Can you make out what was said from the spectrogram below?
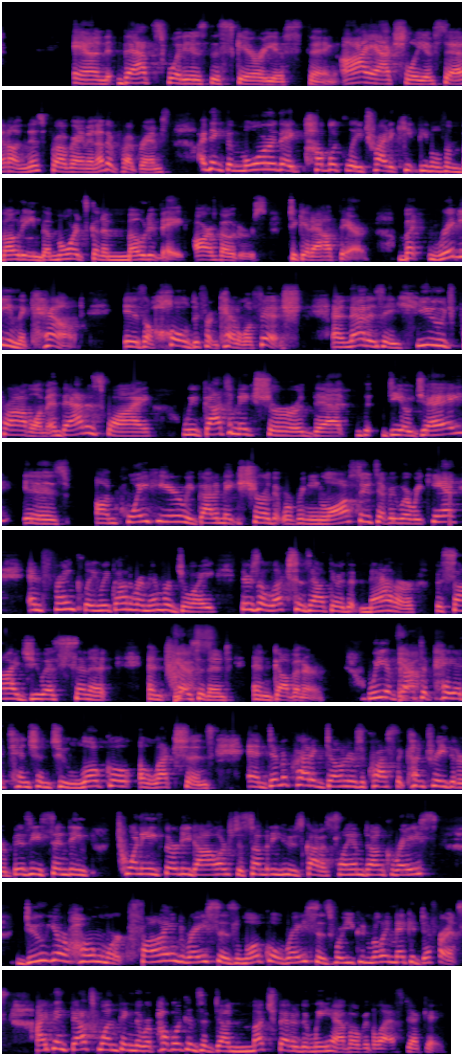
And that's what is the scariest thing. I actually have said on this program and other programs, I think the more they publicly try to keep people from voting, the more it's going to motivate our voters to get out there. But rigging the count is a whole different kettle of fish. And that is a huge problem. And that is why we've got to make sure that DOJ is on point here. We've got to make sure that we're bringing lawsuits everywhere we can. And frankly, we've got to remember, Joy, there's elections out there that matter besides U.S. Senate and president yes. and governor. We have got yeah. to pay attention to local elections and Democratic donors across the country that are busy sending $20, $30 to somebody who's got a slam dunk race. Do your homework, find races, local races where you can really make a difference. I think that's one thing the Republicans have done much better than we have over the last decade.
